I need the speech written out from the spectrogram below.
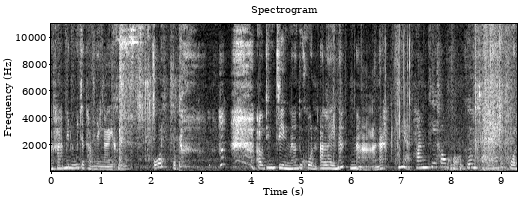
นะคะ ไม่รู้จะทำยังไงคือ โอ๊ยเอาจริง ๆ นะทุกคนอะไรนักหนานะ เนี่ยทั้งที่เข้าของเครื่องใช้นะทุกคน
